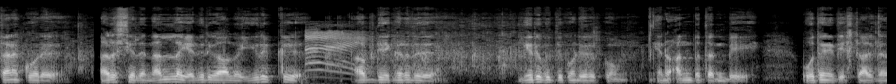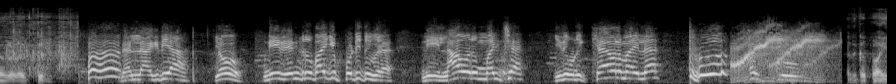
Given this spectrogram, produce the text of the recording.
தனக்கு ஒரு அரசியல நல்ல எதிர்காலம் இருக்கு அப்படிங்கிறது நிரூபித்துக் கொண்டிருக்கும் என் அன்பு தம்பி உதயநிதி ஸ்டாலின் அவர்களுக்கு. நல்ல அகிதியா யோ நீ ரெண்டு ரூபாய்க்கு பொட்டி தூக்குற. நீ எல்லாம் ஒரு மனுஷன் இது உனக்கு கேவலமா இல்ல? அதுக்கப்புறம்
